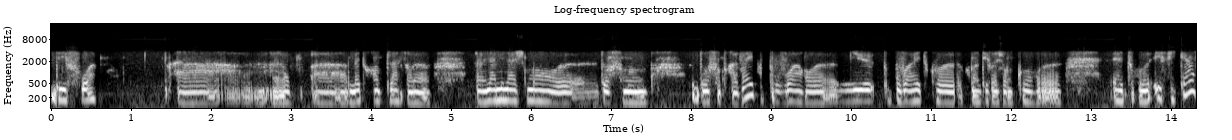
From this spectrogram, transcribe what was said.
des fois à, mettre en place un, aménagement euh, dans son dans son travail pour pouvoir euh, mieux pour pouvoir être euh, comment dirais-je encore euh, être efficace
